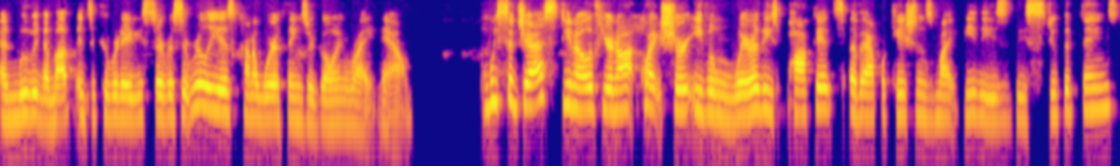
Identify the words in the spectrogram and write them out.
and moving them up into Kubernetes Service. It really is kind of where things are going right now. We suggest, you know, if you're not quite sure even where these pockets of applications might be, these these stupid things,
